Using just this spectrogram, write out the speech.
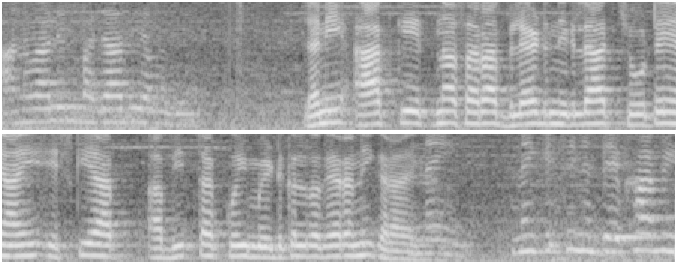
थाने वाले ने भजा दिया मुझे। यानी आपके इतना सारा ब्लड निकला चोटें आई इसकी आप अभी तक कोई मेडिकल वगैरह नहीं कराया नहीं नहीं किसी ने देखा भी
